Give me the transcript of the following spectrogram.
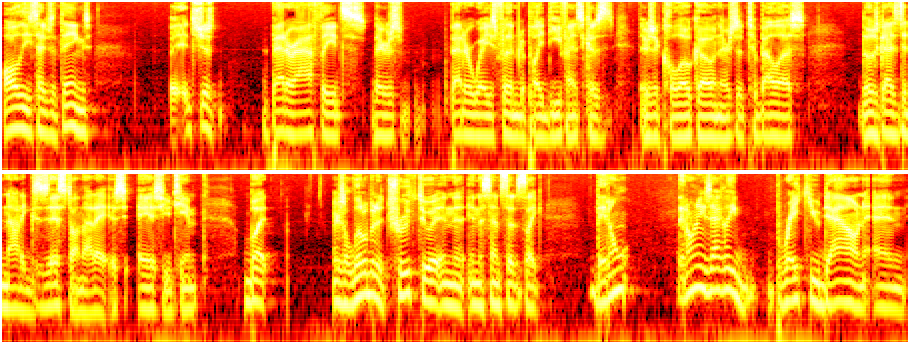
all these types of things. It's just better athletes. There's better ways for them to play defense because there's a Koloko and there's a Tubelis. Those guys did not exist on that ASU team, but there's a little bit of truth to it in the in the sense that it's like they don't they don't exactly break you down and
